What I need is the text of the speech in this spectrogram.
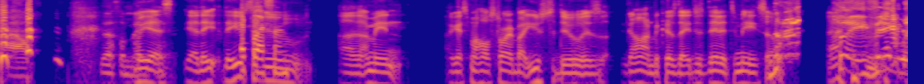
wow, that's amazing. But yes, yeah, they they used Life to lesson. do. Uh, I mean, I guess my whole story about used to do is gone because they just did it to me. So exactly.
